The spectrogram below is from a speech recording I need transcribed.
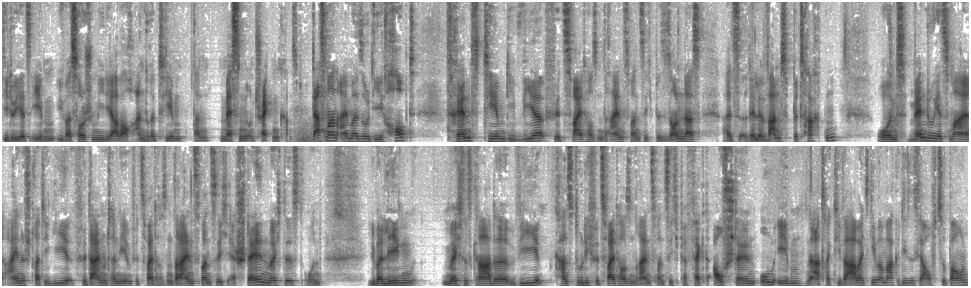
die du jetzt eben über Social Media, aber auch andere Themen dann messen und tracken kannst. Das waren einmal so die Haupttrendthemen, die wir für 2023 besonders als relevant betrachten. Und wenn du jetzt mal eine Strategie für dein Unternehmen für 2023 erstellen möchtest und überlegen möchtest gerade, wie kannst du dich für 2023 perfekt aufstellen, um eben eine attraktive Arbeitgebermarke dieses Jahr aufzubauen,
